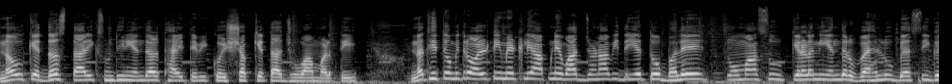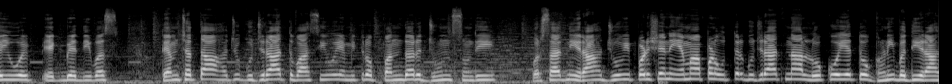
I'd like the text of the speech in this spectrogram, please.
નવ કે દસ તારીખ સુધીની અંદર થાય તેવી કોઈ શક્યતા જોવા મળતી નથી. તો મિત્રો અલ્ટિમેટલી આપને વાત જણાવી દઈએ તો ભલે ચોમાસું કેરળની અંદર વહેલું બેસી ગયું હોય એક બે દિવસ, તેમ છતાં હજુ ગુજરાતવાસીઓએ મિત્રો પંદર જૂન સુધી વરસાદની રાહ જોવી પડશે ને એમાં પણ ઉત્તર ગુજરાતના લોકોએ તો ઘણી બધી રાહ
